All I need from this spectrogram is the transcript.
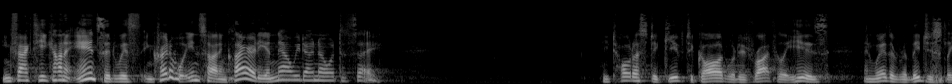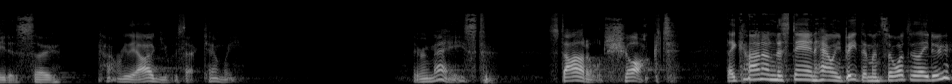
In fact, he kind of answered with incredible insight and clarity, and now we don't know what to say. He told us to give to God what is rightfully His, and we're the religious leaders, so can't really argue with that, can we? They're amazed, startled, shocked. They can't understand how He beat them, and so what do they do?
